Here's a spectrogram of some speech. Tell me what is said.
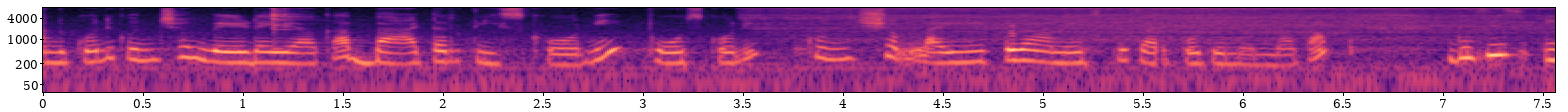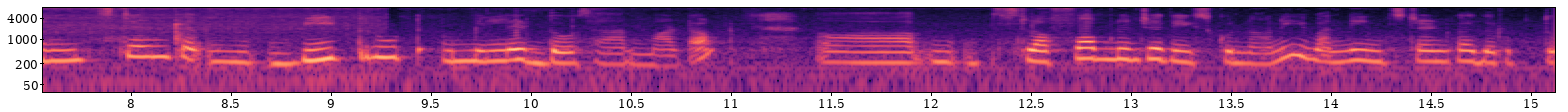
అనుకొని కొంచెం వేడయ్యాక బ్యాటర్ తీసుకొని పోసుకొని కొంచెం లైట్గా అనేస్తే సరిపోతుంది అన్నమాట this is instant beetroot millet dosa అనమాట స్లఫ్ ఫామ్ నుంచే తీసుకున్నాను. ఇవన్నీ ఇన్స్టెంట్గా దొరుకుతూ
